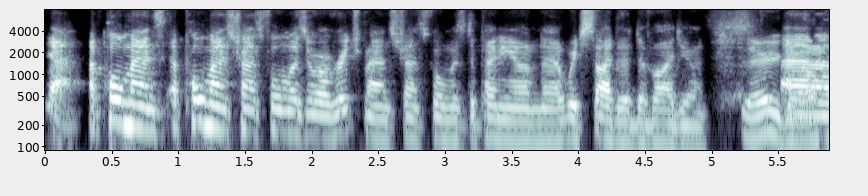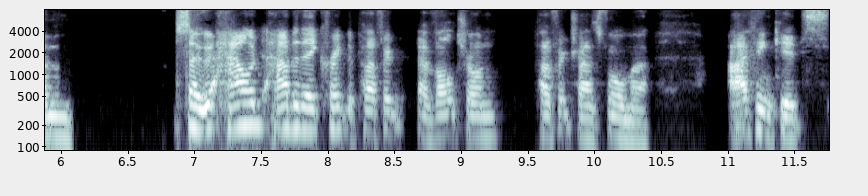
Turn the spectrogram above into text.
yeah. A poor man's a poor man's Transformers or a rich man's Transformers, depending on uh, which side of the divide you're on. there you go. Um, so how how do they create the perfect uh, Voltron, perfect Transformer? I think it's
